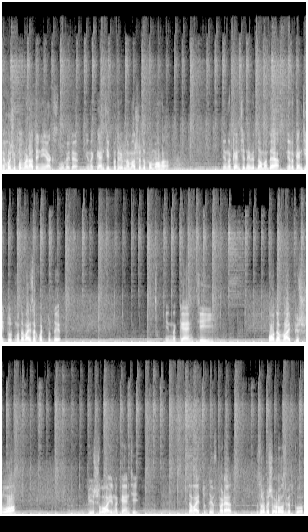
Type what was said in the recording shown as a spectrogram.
не хоче помирати ніяк. Слухайте, Інокентій, потрібна ваша допомога. Інокентій невідомо де. Інокентій тут. Ну давай, заходь туди. Інокентій. О, давай, пішло. Пішло, Інокентій. Давай, туди вперед. Зробиш розвідку.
